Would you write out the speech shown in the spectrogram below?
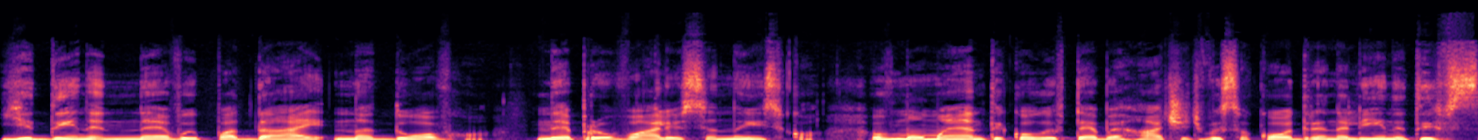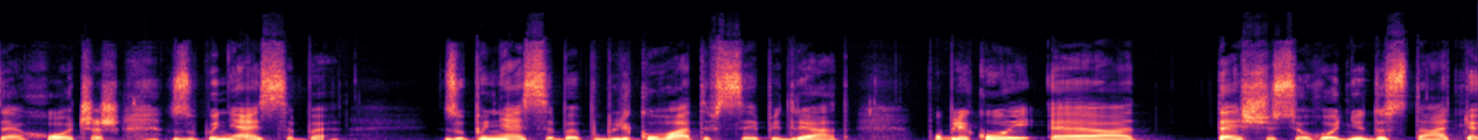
Єдине, не випадай надовго, не провалюйся низько. В моменти, коли в тебе гачить високоадреналін і ти все хочеш, зупиняй себе. Зупиняй себе публікувати все підряд. Публікуй е, те, що сьогодні достатньо,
